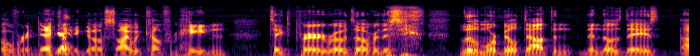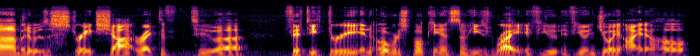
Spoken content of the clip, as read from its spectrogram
over a decade ago. So I would come from Hayden, take the prairie roads over. This a little more built out than than those days, uh, but it was a straight shot right to to uh, 53 and over to Spokane. So he's right. If you if you enjoy Idaho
